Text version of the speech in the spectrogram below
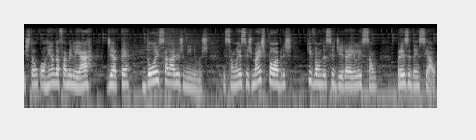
estão com renda familiar de até dois salários mínimos. E são esses mais pobres que vão decidir a eleição presidencial.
